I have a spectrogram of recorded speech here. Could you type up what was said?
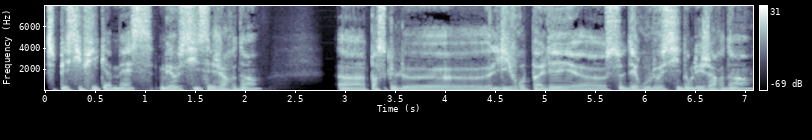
spécifique à Metz, mais aussi ses jardins, euh, parce que le livre au palais euh, se déroule aussi dans les jardins,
